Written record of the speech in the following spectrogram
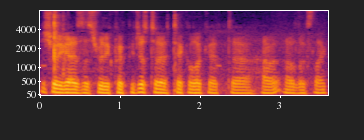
Just show you guys this really quickly, just to take a look at uh, how, how it looks like.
